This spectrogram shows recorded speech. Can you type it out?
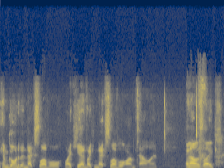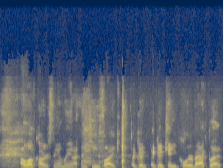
him going to the next level. Like he had like next level arm talent, and I was like, I love Carter Stanley, and I think he's like a good a good KU quarterback. But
